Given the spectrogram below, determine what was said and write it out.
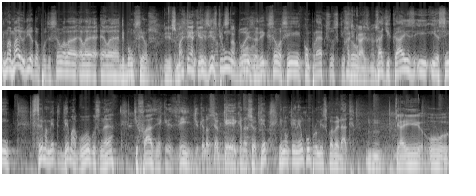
na maioria da oposição ela, ela, é- ela é de bom senso. Isso, mas tem aqueles que Existe um ou está dois bom. ali que são assim complexos, que Radicais são mesmo. radicais e, e, assim extremamente demagogos, né? Que fazem aqueles vídeos que não sei o quê, que não sei o quê, e não tem nenhum compromisso com a verdade. Uhum. E aí o,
